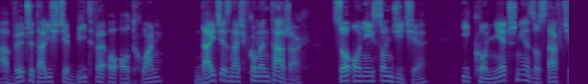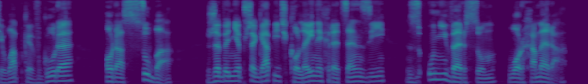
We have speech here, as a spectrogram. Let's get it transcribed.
A wy czytaliście Bitwę o Otchłań? Dajcie znać w komentarzach, co o niej sądzicie i koniecznie zostawcie łapkę w górę oraz suba, żeby nie przegapić kolejnych recenzji z uniwersum Warhammera.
